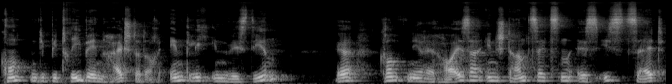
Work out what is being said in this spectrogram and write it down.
konnten die Betriebe in Hallstatt auch endlich investieren ja, konnten ihre Häuser instand setzen. Es ist seit,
